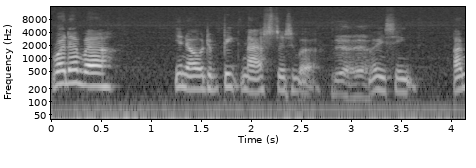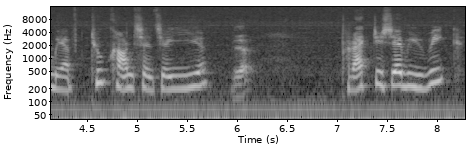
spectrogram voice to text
whatever, you know, the big masters were. Yeah, yeah. We sing. And we have two concerts a year. Yep. Practice every week.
